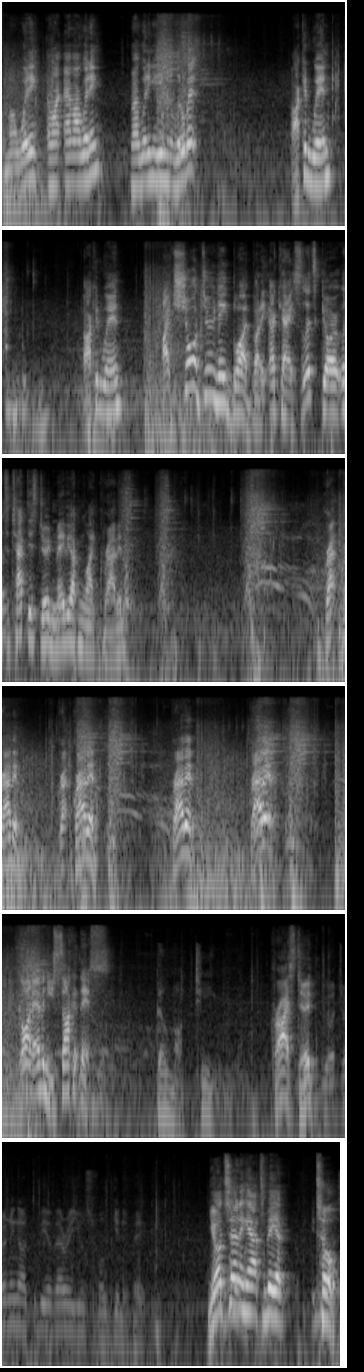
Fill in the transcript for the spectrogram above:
Am I winning? Am I, am I winning? Am I winning even a little bit? I could win. I could win. I sure do need blood, buddy. Okay, so let's go. Let's attack this dude. Maybe I can, like, grab him. Gra grab him. Gra grab him. Grab him. Grab him. God, Evan, you suck at this. Belmont team. Christ, dude. You are turning out to be a very useful guinea pig. You're turning out to be a tool.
